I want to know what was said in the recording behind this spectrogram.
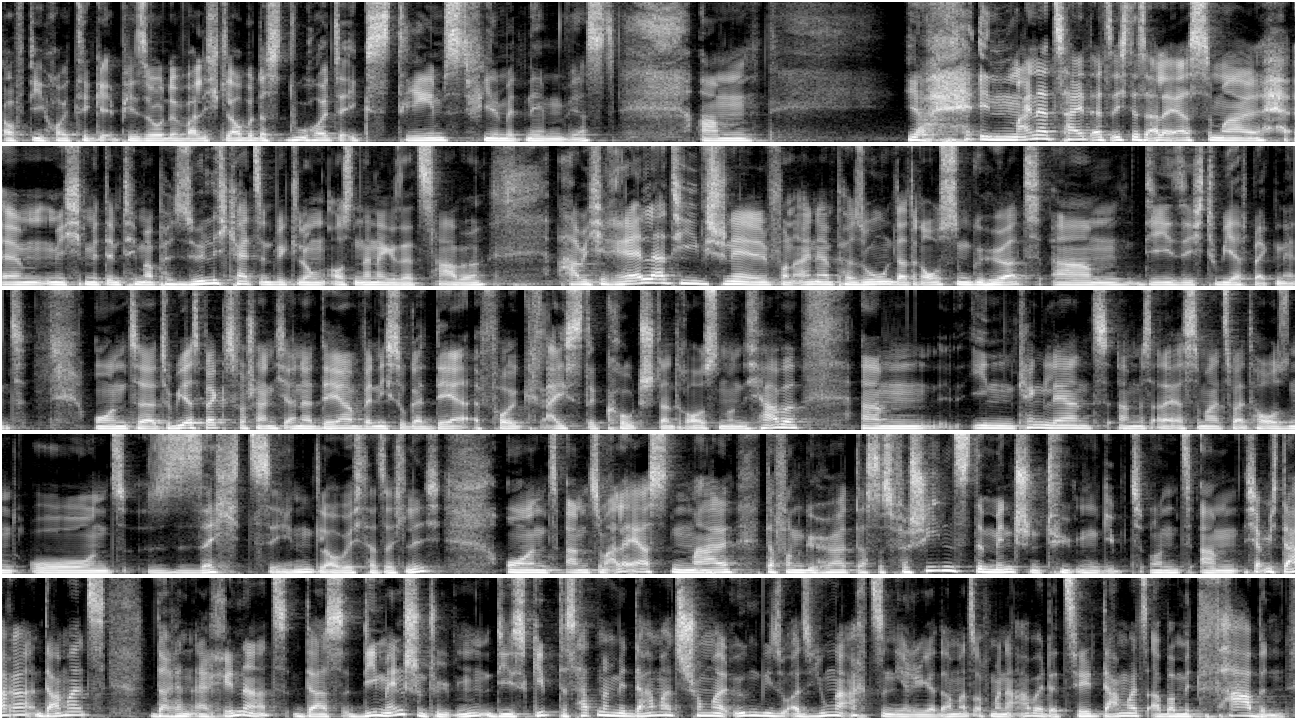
auf die heutige Episode, weil ich glaube, dass du heute extremst viel mitnehmen wirst. Ähm, ja, in meiner Zeit, als ich das allererste Mal ähm, mich mit dem Thema Persönlichkeitsentwicklung auseinandergesetzt habe, habe ich relativ schnell von einer Person da draußen gehört, ähm, die sich Tobias Beck nennt. Und äh, Tobias Beck ist wahrscheinlich einer der, wenn nicht sogar der erfolgreichste Coach da draußen. Und ich habe ähm, ihn kennengelernt, ähm, das allererste Mal 2016, glaube ich tatsächlich. Und ähm, zum allerersten Mal davon gehört, dass es verschiedenste Menschentypen gibt. Und ähm, ich habe mich da, damals daran erinnert, dass die Menschentypen, die es gibt, das hat man mir damals damals schon mal irgendwie so als junger 18-Jähriger damals auf meiner Arbeit erzählt, damals aber mit Farben.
